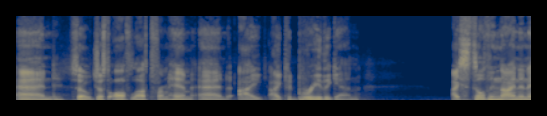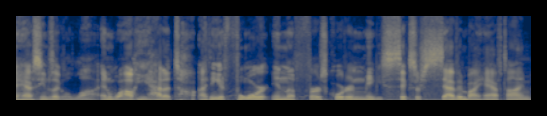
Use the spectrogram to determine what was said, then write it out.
And so just off left from him, and I, I could breathe again. I still think nine and a half seems like a lot. And while he had a, ton, I think he had four in the first quarter and maybe six or seven by halftime.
